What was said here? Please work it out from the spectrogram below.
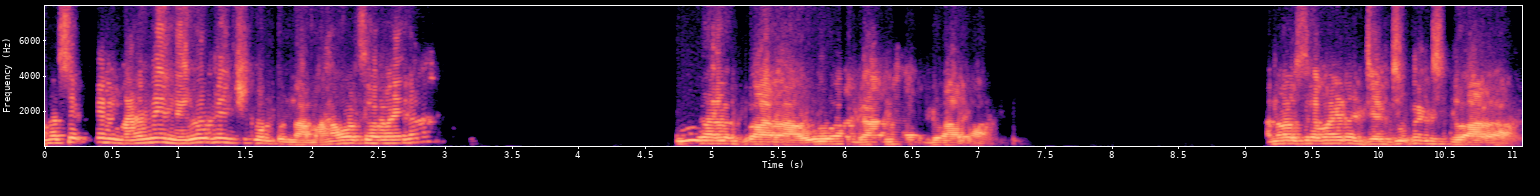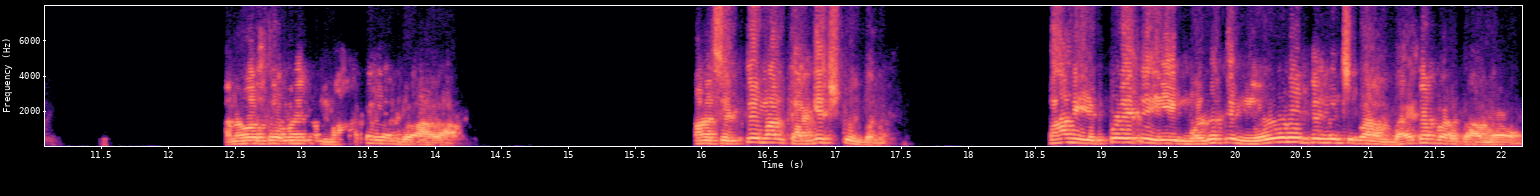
మన శక్తిని మనమే నిరోధించుకుంటున్నాం. అనవసరమైన ఊహల ద్వారా ఊహాగానాల ద్వారా అనవసరమైన జడ్జిమెంట్స్ ద్వారా. అనవసరమైన మాటల ద్వారా. మన శక్తిని మనం తగ్గించుకుంటున్నాం కానీ ఎప్పుడైతే ఈ మొదటి మూడింటి నుంచి మనం బయటపడతామో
